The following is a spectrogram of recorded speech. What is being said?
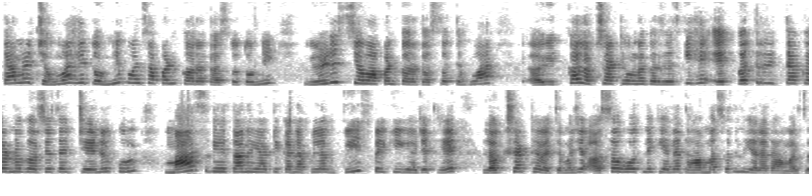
त्यामुळे जेव्हा हे दोन्ही पॉईंट्स आपण करत असतो दोन्ही युनिट्स जेव्हा आपण करत असतो तेव्हा इतकं लक्षात ठेवणं गरजेचं आहे की हे एकत्रितरित्या करणं गरजेचं आहे जेणेकरून मार्क्स घेताना या ठिकाणी आपल्याला वीस पैकी घ्यायचेत हे लक्षात ठेवायचं. म्हणजे असं होत नाही की याला दहा मार्क्स आणि याला दहा मार्क्स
